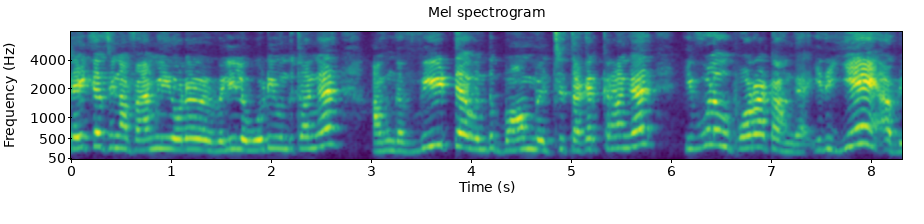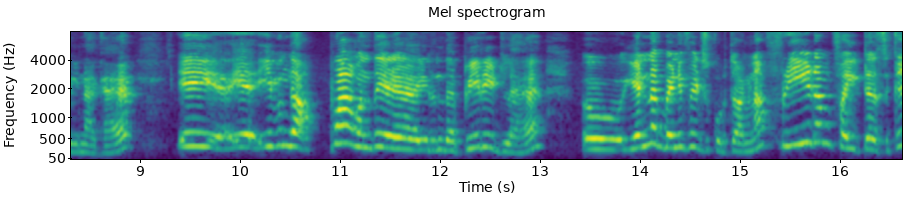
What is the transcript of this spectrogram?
ஷைகசினா ஹசீனா ஃபேமிலியோட வெளியில் ஓடி வந்துட்டாங்க. அவங்க வீட்டை வந்து பாம்பு வச்சு தகர்க்கிறாங்க. இவ்வளவு போராட்டம் அங்கே. இது ஏன் அப்படின்னாக்க இவங்க அப்பா வந்து இருந்த பீரியடில் என்ன பெனிஃபிட்ஸ் கொடுத்தாங்கன்னா ஃப்ரீடம் ஃபைட்டர்ஸுக்கு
